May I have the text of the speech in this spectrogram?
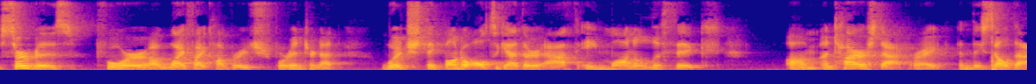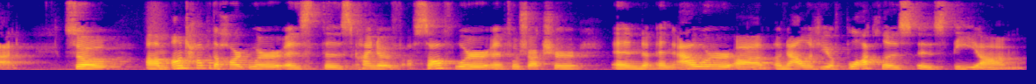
service for uh, Wi-Fi coverage for internet, which they bundle all together as a monolithic um, entire stack, right? And they sell that. So um, on top of the hardware is this kind of software infrastructure, and and our uh, analogy of blockless is the um,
